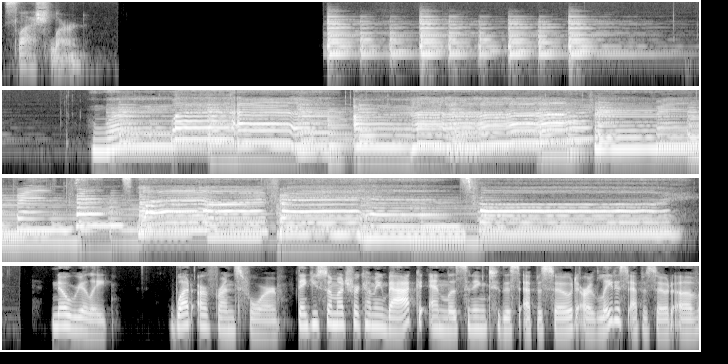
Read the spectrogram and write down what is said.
slash learn. Why, why No, really. What are friends for? Thank you so much for coming back and listening to this episode, our latest episode of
